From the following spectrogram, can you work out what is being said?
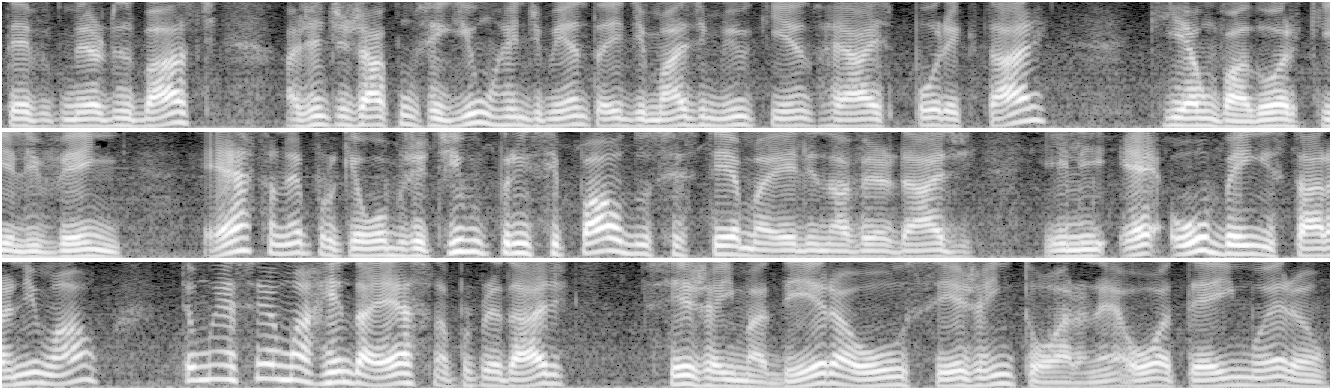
teve o primeiro desbaste, a gente já conseguiu um rendimento aí de mais de R$ 1.500 por hectare, que é um valor que ele vem extra, né, porque o objetivo principal do sistema, ele na verdade, ele é o bem-estar animal. Então essa é uma renda extra na propriedade, seja em madeira ou seja em tora, né, ou até em moerão.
